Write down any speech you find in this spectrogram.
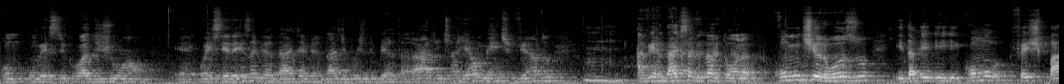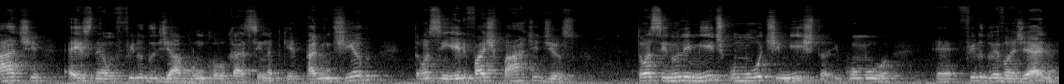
como com o versículo lá de João, é, conhecereis a verdade, a verdade vos libertará, a gente está realmente vendo a verdade está vindo à tona, como mentiroso e, da, e, e, como fez parte, é isso, né? Um filho do diabo, vamos colocar assim, né? Porque está mentindo, então assim, ele faz parte disso. Então assim, no limite, como otimista e como é, filho do evangelho,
